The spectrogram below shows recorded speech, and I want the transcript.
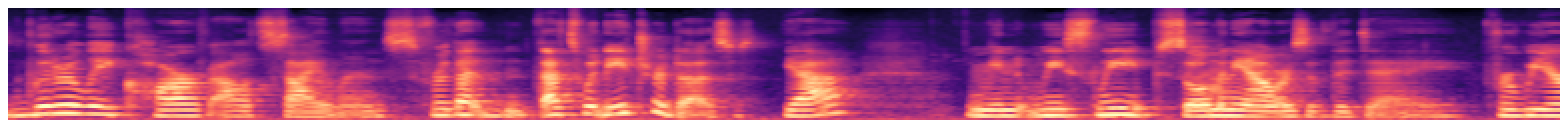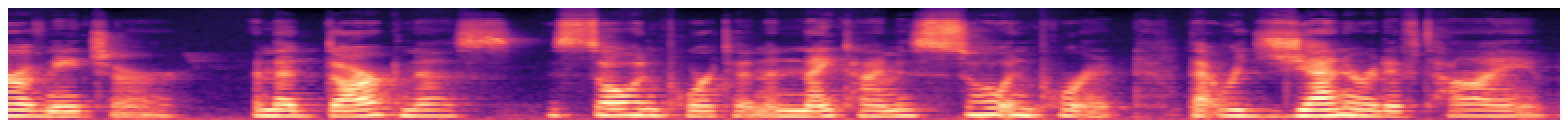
literally carve out silence for that that's what nature does. Yeah? I mean, we sleep so many hours of the day, for we are of nature. And that darkness is so important, and nighttime is so important. That regenerative time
